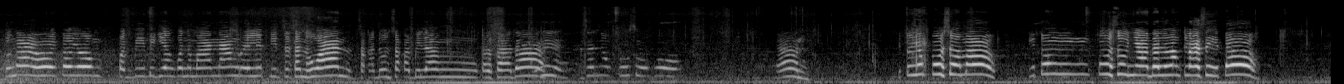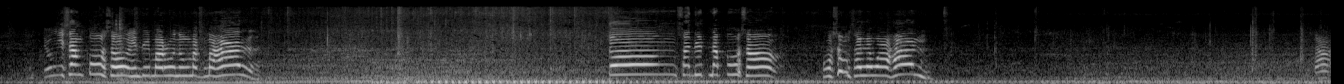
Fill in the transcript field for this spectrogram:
Ito na, oh, ito yung pagbibigyan ko naman ng relief dito sa San Juan, saka doon sa kabilang kalsada. Eh, saan yung puso ko? Yan. Ito yung puso mo. Itong puso niya, dalawang klase ito. Yung isang puso, hindi marunong magmahal. Sadit na puso, pusong salawahan. Ta,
